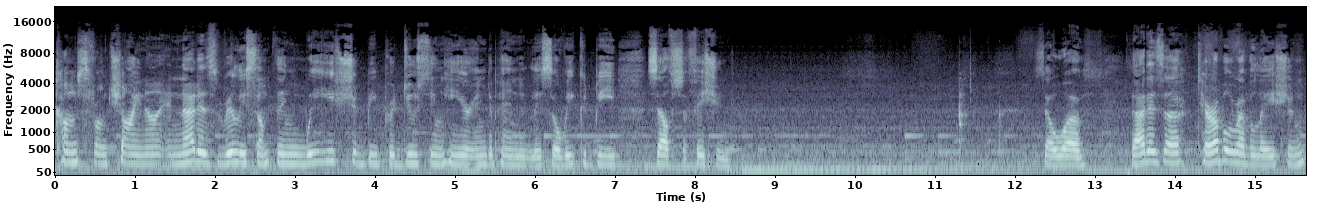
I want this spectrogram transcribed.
comes from China, and that is really something we should be producing here independently so we could be self sufficient. So, uh, that is a terrible revelation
